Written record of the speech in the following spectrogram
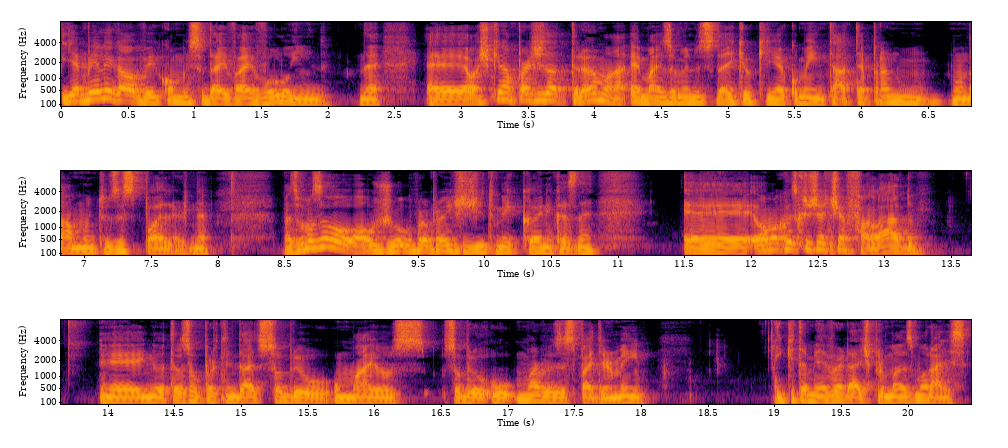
e é bem legal ver como isso daí vai evoluindo. Né? É, eu acho que na parte da trama é mais ou menos isso daí que eu queria comentar, até para não, não dar muitos spoilers, né? Mas vamos ao, ao jogo propriamente dito, mecânicas, né? É, é uma coisa que eu já tinha falado é, em outras oportunidades sobre o, o Miles, sobre o, o Marvel's Spider-Man, e que também é verdade para o Miles Morales.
